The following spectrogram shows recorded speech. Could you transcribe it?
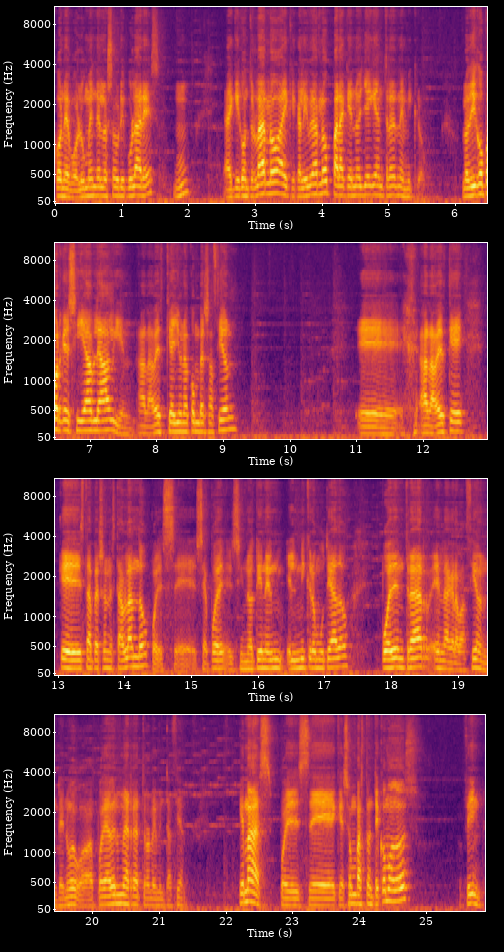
con el volumen de los auriculares. Hay que controlarlo, hay que calibrarlo para que no llegue a entrar en el micro. Lo digo porque si habla alguien a la vez que hay una conversación, eh, a la vez que, esta persona está hablando, pues eh, se puede, si no tiene el, micro muteado, puede entrar en la grabación de nuevo, puede haber una retroalimentación. ¿Qué más? Pues eh, que son bastante cómodos, en fin,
